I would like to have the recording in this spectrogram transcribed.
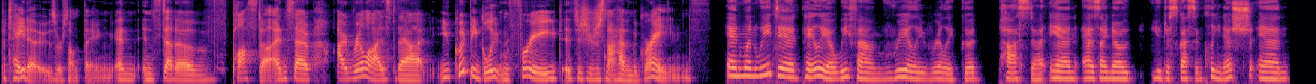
potatoes or something and instead of pasta. And so I realized that you could be gluten free, it's just you're just not having the grains. And when we did paleo, we found really, really good pasta. And as I know you discuss in Cleanish and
